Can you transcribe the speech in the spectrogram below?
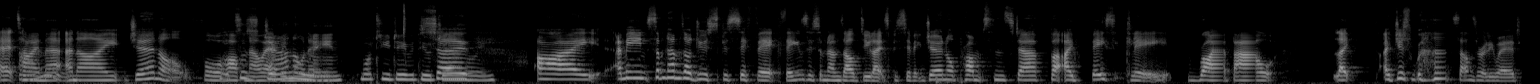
uh, timer, Ooh. and I journal for what half an hour every journal morning. mean? What do you do with your So, journaling? I I mean sometimes I'll do specific things. So sometimes I'll do like specific journal prompts and stuff, but I basically write about like I just sounds really weird,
